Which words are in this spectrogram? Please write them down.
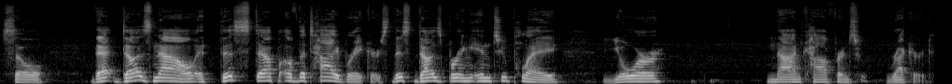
So that does now at this step of the tiebreakers, this does bring into play your non-conference record.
